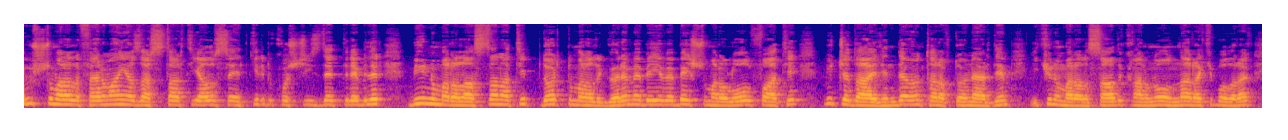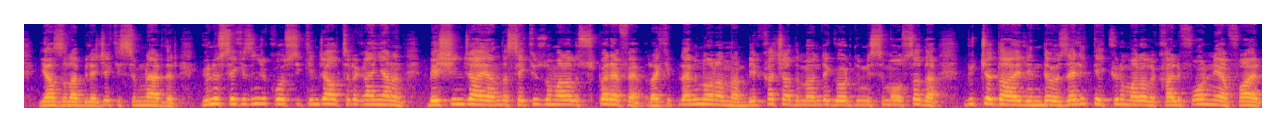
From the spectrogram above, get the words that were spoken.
3 numaralı Ferman Yazar startı alırsa etkili bir koşucu izlettirebilir. 1 numaralı Aslan Atip 4 numaralı Göreme Bey'i ve 5 numaralı Ol Fatih bütçe dahilinde ön tarafta önerdiğim 2 numaralı Sadık Hanunoğlu'na rakip olarak yazılabilecek isimlerdir. Günün 8. koşusu 2. altılı Ganyan'ın 5. ayağında 8 numaralı Süper FM rakiplerin oranından birkaç adım önde gördüğüm isim olsa da bütçe dahilinde özellikle 2 numaralı California Fire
